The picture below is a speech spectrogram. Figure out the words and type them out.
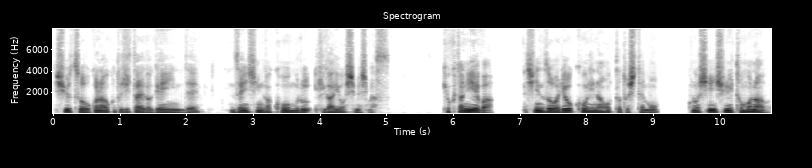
手術を行うこと自体が原因で全身が被る被害を示します。極端に言えば、心臓は良好に治ったとしても、この新種に伴う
